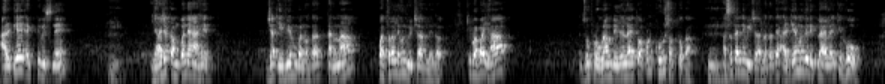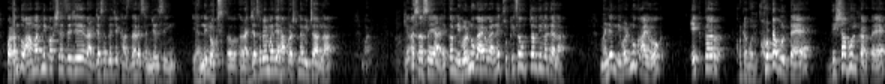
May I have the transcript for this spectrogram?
आर टी आय ॲक्टिव्हिस्टने ह्या ज्या कंपन्या आहेत ज्या ईव्हीएम बनवतात त्यांना पत्र लिहून विचारलेलं की बाबा ह्या जो प्रोग्राम दिलेला आहे तो आपण खोडू शकतो का? असं त्यांनी विचारलं. तर त्या आरटीआयमध्ये रिप्लाय आलाय की हो परंतु आम आदमी पक्षाचे जे राज्यसभेचे खासदार संजय सिंग यांनी लोक राज्यसभेमध्ये हा प्रश्न विचारला की असं असं आहे. तर निवडणूक आयोगाने चुकीचं उत्तर दिलं त्याला. म्हणजे निवडणूक आयोग एकतर खोटं बोलतोय. खोटं बोलताय दिशाभूल करताय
